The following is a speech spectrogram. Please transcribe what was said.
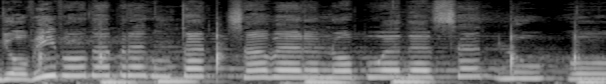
Yo vivo de preguntar, saber no puede ser lujo.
